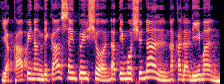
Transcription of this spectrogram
Yakapin ang likas na intuisyon at emosyonal na kalaliman.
